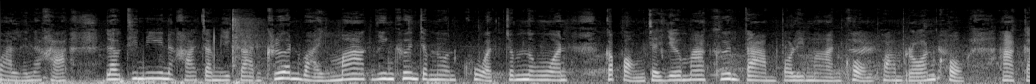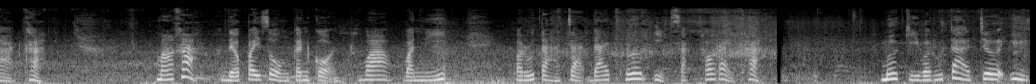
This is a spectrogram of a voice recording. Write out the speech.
วันเลยนะคะ แล้วที่นี่นะคะจะมีการเคลื่อนไหวมากยิ่งขึ้นจำนวนขวดจำนวนกระป๋องจะเยอะมากขึ้นตามปริมาณของความร้อนของอากาศค่ะ มาค่ะ เดี๋ยวไปส่งกันก่อนว่าวันนี้วรุตาจะได้เพิ่มอีกสักเท่าไหร่ค่ะ เมื่อกี้วรุตาเจออีก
